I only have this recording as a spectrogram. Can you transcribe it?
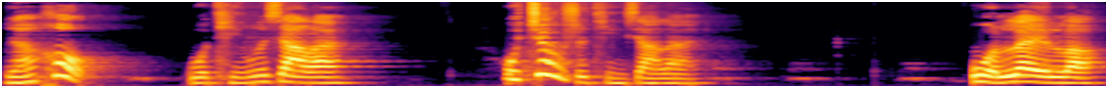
然后我停了下来，我就是停下来。我累了，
